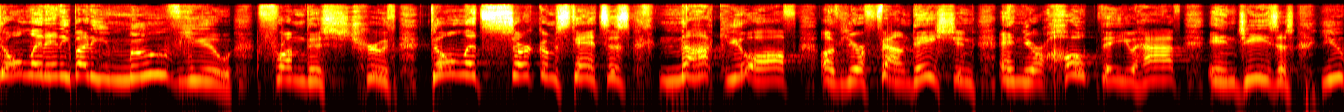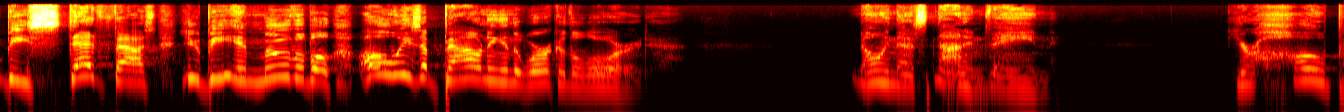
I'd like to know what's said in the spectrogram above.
Don't let anybody move you from this truth. Don't let circumstances knock you off of your foundation and your hope that you have in Jesus. You be steadfast, you be immovable, always abounding in the work of the Lord, knowing that it's not in vain. Your hope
